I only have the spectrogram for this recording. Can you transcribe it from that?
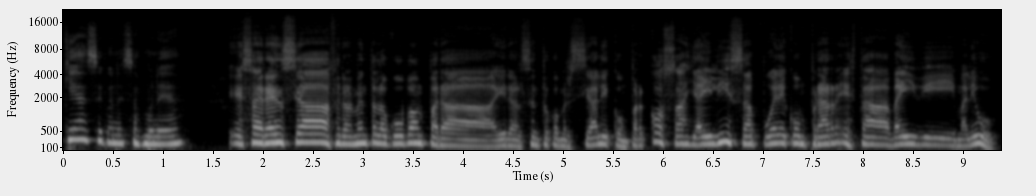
¿qué hace con esas monedas? Esa herencia finalmente la ocupan para ir al centro comercial y comprar cosas y ahí Lisa puede comprar esta Baby Malibu.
